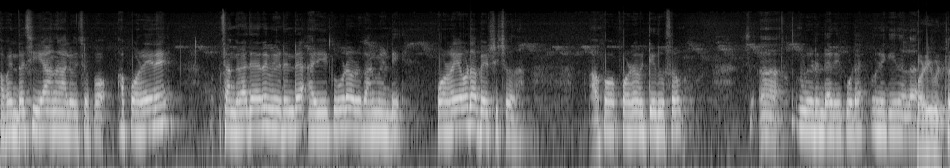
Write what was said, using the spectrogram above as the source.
അപ്പോൾ എന്താ ചെയ്യാന്ന് ആലോചിച്ചപ്പോൾ ആ പുഴയിലെ ശങ്കരാചാര്യ വീടിന്റെ അരിയിൽ കൂടെ ഒഴുകാൻ വേണ്ടി പുഴയോട് അപേക്ഷിച്ചു എന്നാ. അപ്പോൾ പുഴ പിറ്റേ ദിവസം വീടിന്റെ അരി കൂടെ ഒഴുകി എന്നുള്ള വഴി വിട്ട്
